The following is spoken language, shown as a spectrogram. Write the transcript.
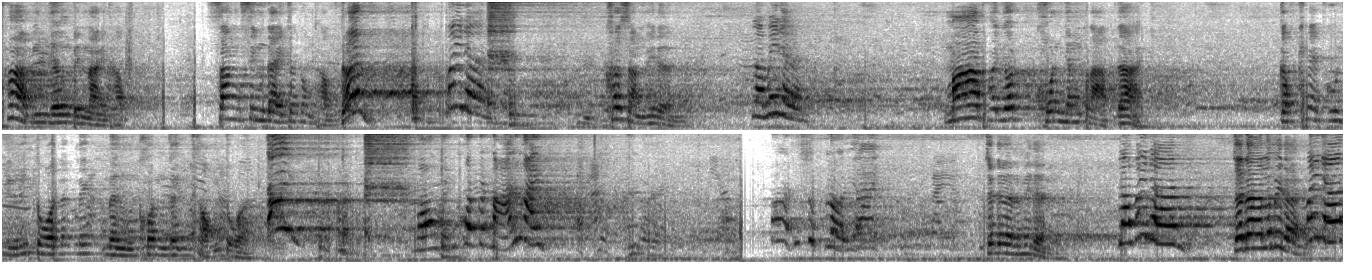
ข้าบินเยิงเป็นนายทัพสั่งสิ่งใดเจ้าต้องทำเดินไม่เดิน ข้าสั่งให้เดิน เราไม่เดิน มาพยศคนยังปราบได้ กับแค่ผู้หญิงตัวเล็กๆหนึ่งคนกับอีกสองตัวมองเห็นคนเป็นหมาหรือไงบ้าที่สุดเลยยายจะเดินหรือไม่เดิน เราไม่เดิน จะเดินหรือไม่เดิน ไม่เดิน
